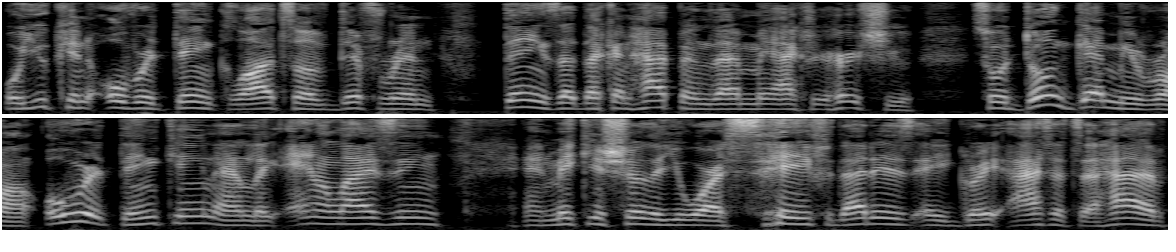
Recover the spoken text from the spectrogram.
or you can overthink lots of different things that, that can happen that may actually hurt you. So don't get me wrong, overthinking and like analyzing and making sure that you are safe, that is a great asset to have,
